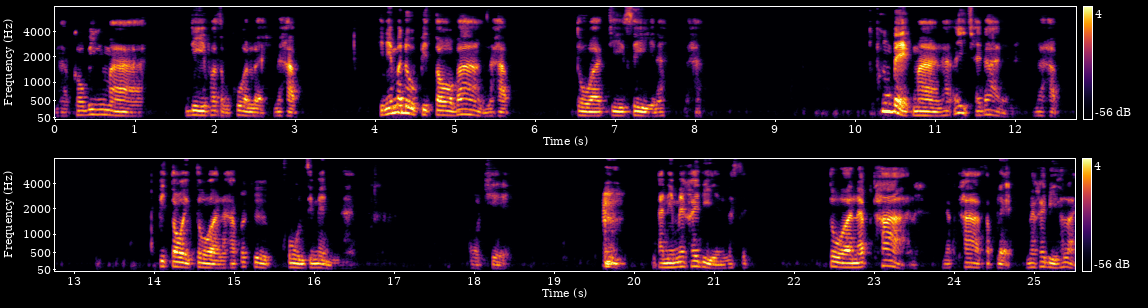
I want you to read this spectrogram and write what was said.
นะครับ ก็วิ่งมาดีพอสมควรเลยนะครับ ทีนี้มาดูปิโตบ้างนะครับ ตัว GC นะนะฮะเพิ่งเบรกมานะฮะเอ้ยใช้ได้เลยนะครับปิโตอีกตัวนะครับ ก็คือปูนซีเมนต์นะฮะ โอเค อันนี้ไม่ค่อยดีนะสิตัวแนปท่าแนปท่าสเปรดไม่ค่อยดีเท่าไหร่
